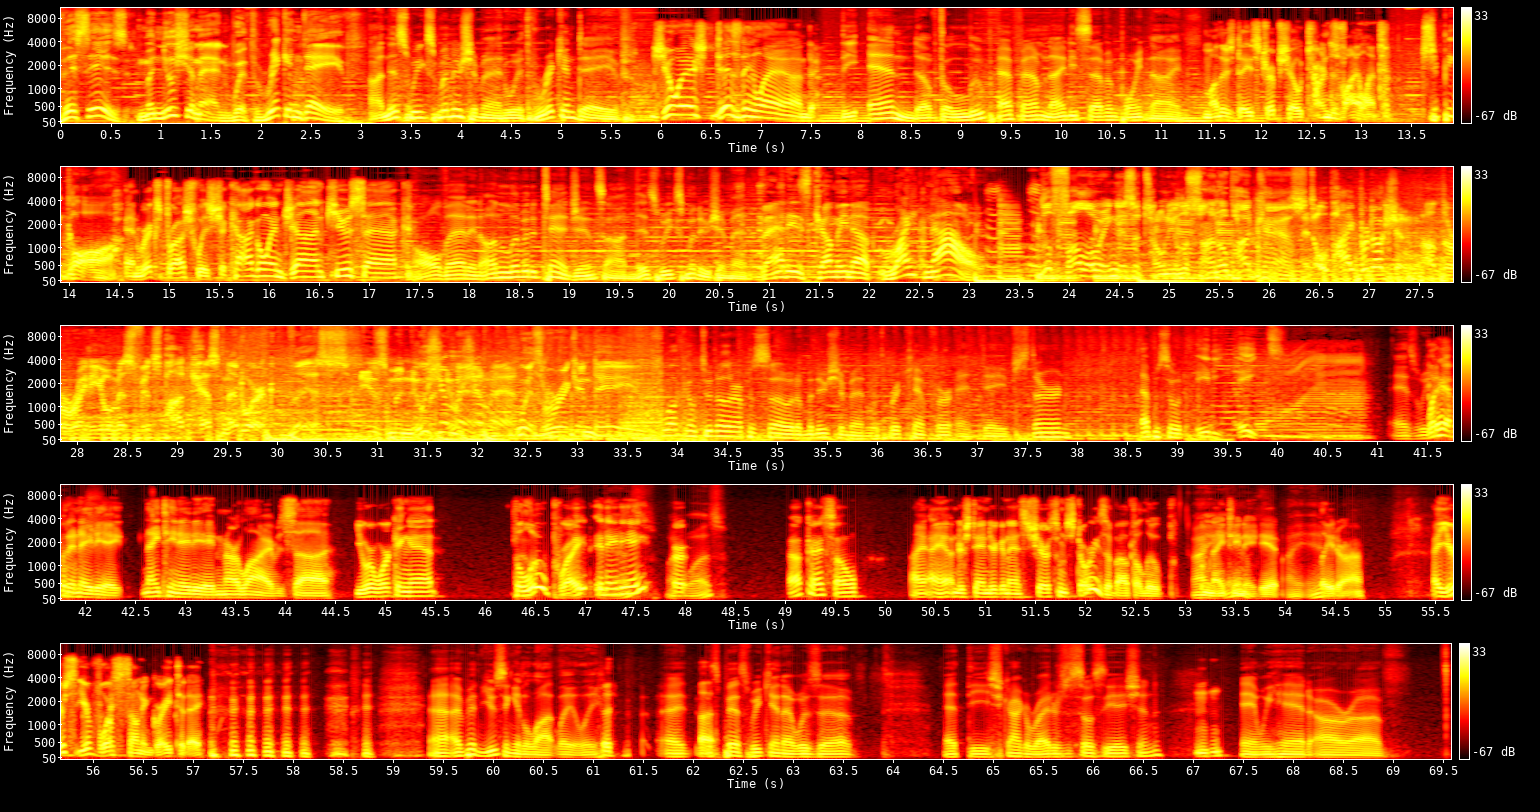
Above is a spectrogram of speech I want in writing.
This is Minutia Men with Rick and Dave. On this week's Minutia Men with Rick and Dave, Jewish Disneyland. the end of the Loop FM 97.9. Mother's Day strip show turns violent. Chippy Gaw. And Rick's brush with Chicago and John Cusack. All that in unlimited tangents on this week's Minutia Men. That is coming up right now. The following is a Tony Lasano podcast, an Opie production on the Radio Misfits Podcast Network. This is Minutia, Man, with Rick and Dave. Welcome to another episode of Minutia Men with Rick Kaempfer and Dave Stern. Episode 88. As we What happened in 88, 1988 in our lives? Uh, you were working at The Loop, right? In 88? I Or- was. Okay, so I, I understand you're going to share some stories about The Loop I from am. 1988 I am. later on. Hey, your, your voice is sounding great today. Uh, I've been using it a lot lately. uh, this past weekend, I was uh, at the Chicago Writers Association, and we had our uh,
